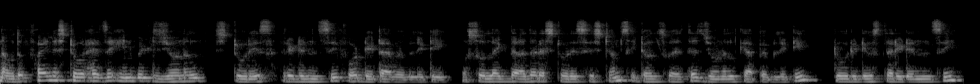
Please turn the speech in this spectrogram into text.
now the file store has an inbuilt zonal storage redundancy for data availability. So like the other storage systems, it also has the zonal capability to reduce the redundancy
